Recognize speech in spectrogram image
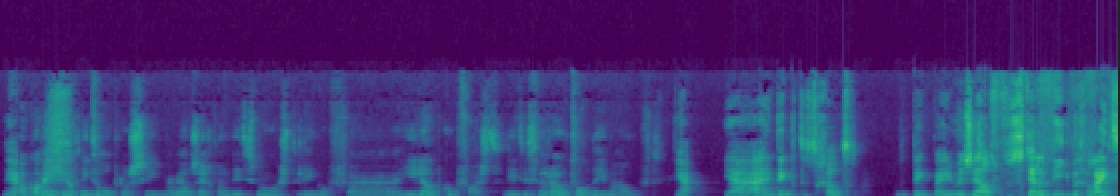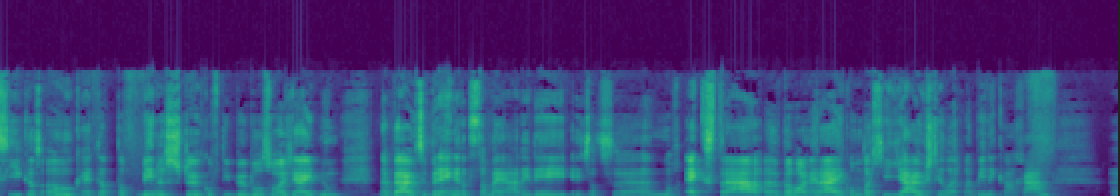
Ja. Ook al weet je nog niet de oplossing, maar wel zeggen van dit is mijn worsteling of eh, hier loop ik op vast. Dit is een rotonde in mijn hoofd. Ja, en ik denk dat het geldt. Ik denk bij mezelf of de stellen die ik begeleid, zie ik dat ook. Hè, dat, dat binnenstuk, of die bubbel zoals jij het noemt, naar buiten brengen. Dat is dan bij ADD is dat, eh, nog extra belangrijk, omdat je juist heel erg naar binnen kan gaan. Eh,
